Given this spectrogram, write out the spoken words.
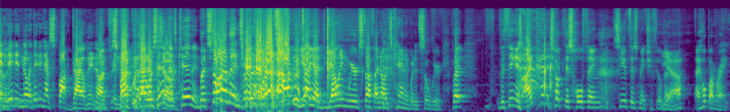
didn't. They didn't know. They didn't have Spock dialed in. No, on- in Spock that, would- that was him. That's canon. But the Spock, women. Spock yeah, yeah, yelling weird stuff. I know it's canon, but it's so weird. But the thing is, I kind of took this whole thing. See if this makes you feel better. Yeah. I hope I'm right.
